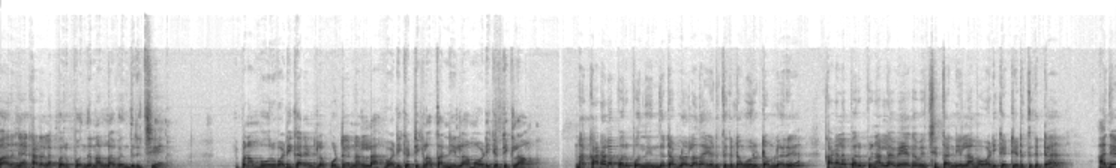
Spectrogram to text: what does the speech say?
பாருங்கள் கடலைப்பருப்பு வந்து நல்லா வெந்துருச்சு. இப்போ நம்ம ஒரு வடிகரண்டில் போட்டு நல்லா வடிகட்டிக்கலாம். தண்ணி இல்லாமல் வடிகட்டிக்கலாம். நான் கடலைப்பருப்பு வந்து இந்த டம்ளரில் தான் எடுத்துக்கிட்டேன். ஒரு டம்ளரு. கடலைப்பருப்பு நல்லா வேக வச்சு தண்ணி இல்லாமல் வடிகட்டி எடுத்துக்கிட்டேன். அதே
